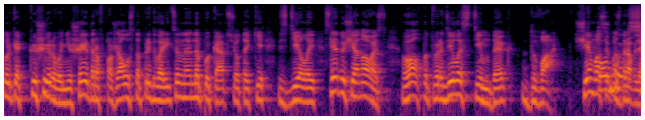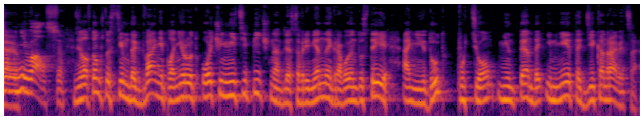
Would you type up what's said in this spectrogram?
только кэширование шейдеров, пожалуйста, предварительное на ПК все-таки сделай. Следующая новость. Valve подтвердила Steam Deck 2. Чем вас и поздравляю. сомневался. Дело в том, что Steam Deck 2 они планируют очень нетипично для современной игровой индустрии. Они идут путем Nintendo, и мне это дико нравится.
